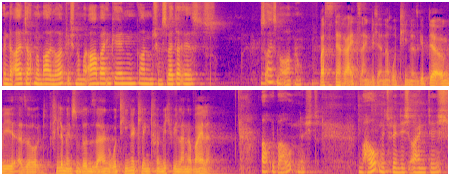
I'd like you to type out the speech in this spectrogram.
Wenn der Alltag normal läuft, ich normal arbeiten gehen kann, schönes Wetter ist, ist alles in Ordnung. Was ist der Reiz eigentlich an der Routine? Es gibt ja irgendwie, also viele Menschen würden sagen, Routine klingt für mich wie Langeweile. Auch überhaupt nicht. Überhaupt nicht, finde ich eigentlich.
